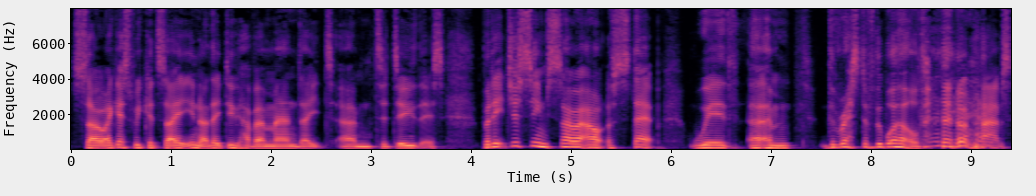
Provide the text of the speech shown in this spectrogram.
So I guess we could say, you know, they do have a mandate um, to do this, but it just seems so out of step with um, the rest of the world, perhaps,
